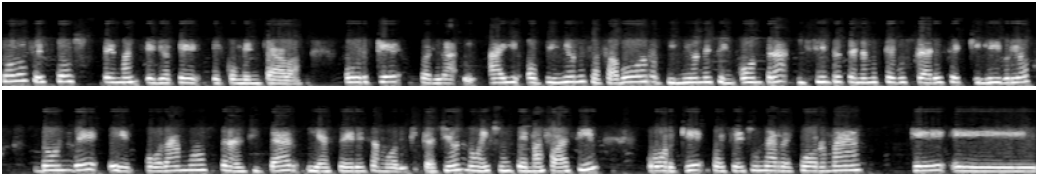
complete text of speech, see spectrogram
todos estos temas que yo te, comentaba, porque pues la, hay opiniones a favor, opiniones en contra, y siempre tenemos que buscar ese equilibrio donde eh, podamos transitar y hacer esa modificación. No es un tema fácil porque pues es una reforma que eh,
